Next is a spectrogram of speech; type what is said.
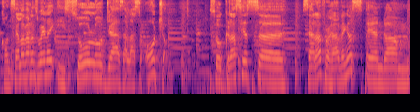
con Cela Valenzuela y solo jazz a las 8. So gracias, uh, Sarah, for having us. And um,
